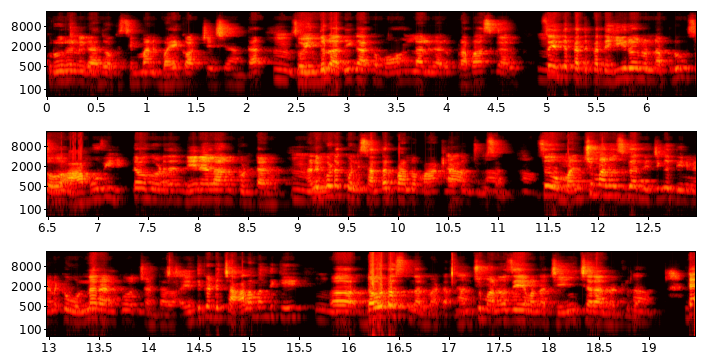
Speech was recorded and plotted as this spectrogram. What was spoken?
క్రూరుని కాదు ఒక సినిమాని బైకాట్ చేసే అంత సో ఇందులో అది కాక మోహన్ లాల్ గారు ప్రభాస్ గారు సో ఇంత పెద్ద పెద్ద హీరోలు ఉన్నప్పుడు సో ఆ మూవీ హిట్ అవ్వకూడదని నేను ఎలా అనుకుంటాను? అని కూడా కొన్ని సందర్భాల్లో మాట్లాడడం చూసాను సో మంచు మనోజ్ గారు నిజంగా దీని వెనక ఉన్నారు అనుకోవచ్చు అంటారా? ఎందుకంటే చాలా మందికి డౌట్ వస్తుంది అనమాట మంచు మనోజ్ ఏమన్నా చేయించారా అన్నట్లుగా. అంటే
